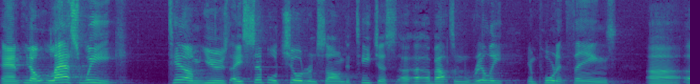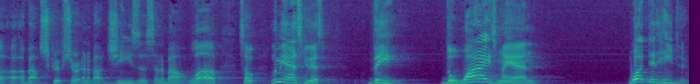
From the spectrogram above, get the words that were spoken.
And, you know, last week, Tim used a simple children's song to teach us uh, uh about some really important things uh, uh, uh, about Scripture and about Jesus and about love. So let me ask you this. The, the wise man, what did he do?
